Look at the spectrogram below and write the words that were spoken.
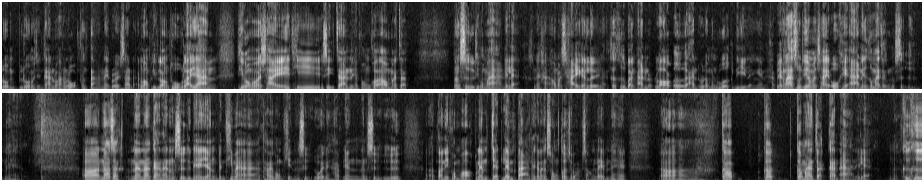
รวมรวมไปถึงการวางระบบต่างๆ ในบริษัทลองผิดลองถูกหลายอย่าง ที่ผมเอามาใช้ที่สีจันเนี่ยผมก็เอามาจากหนังสือที่ผมอ่านนี่แหละนะครับเอามาใช้กันเลยแหละก็คือบางอันแบบลองเอออ่านดูแล้วมันเวิร์กดีอะไรเงี้ยนะครับอย่างล่าสุดที่เอามาใช้ OKR นี่ก็มาจากหนังสือนะฮะ นอกจากนั้นการอ่านหนังสือเนี่ยยังเป็นที่มาทำให้ผมเขียนหนังสือด้วยนะครับ อย่างหนังสืออตอนนี้ผมออกเล่ม 7 เล่ม8เนี่ยกำลังส่งต้นฉบับ 2 เล่มนะฮะก็ก็ก็มาจากการอ่านนี่แหละ คือคือ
